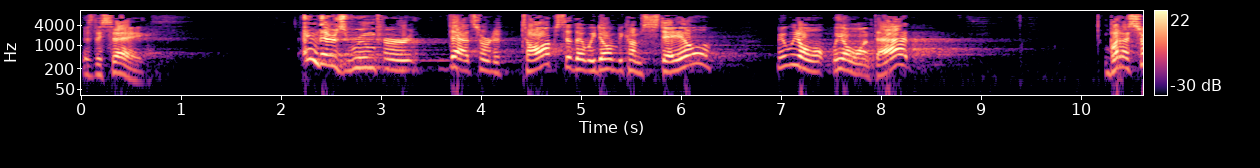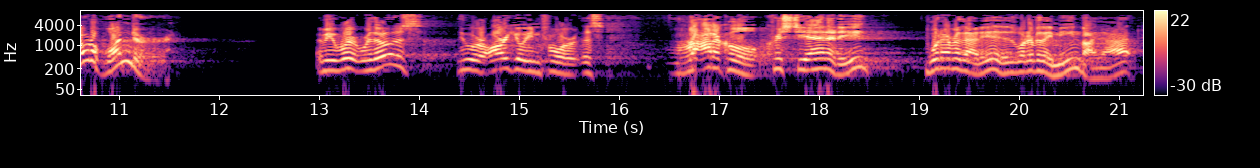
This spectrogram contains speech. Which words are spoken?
as they say. And there's room for that sort of talk so that we don't become stale. I mean, we don't, we don't want that. But I sort of wonder, I mean, were, were those who are arguing for this radical Christianity, whatever that is, whatever they mean by that,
